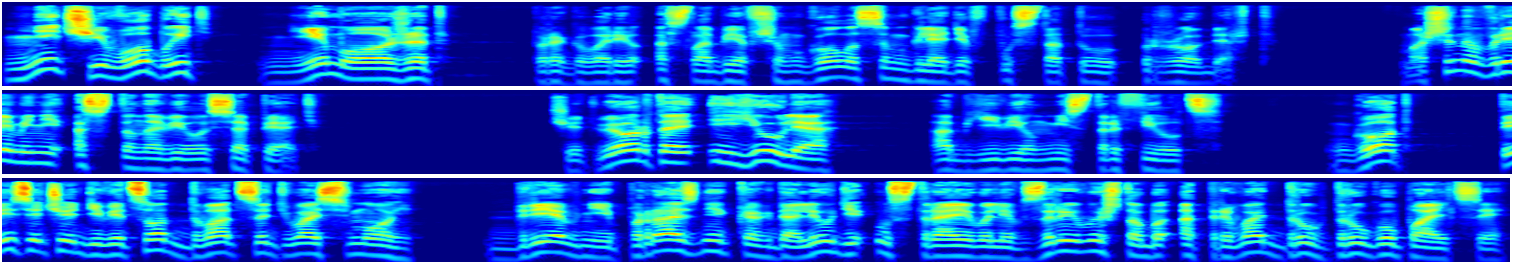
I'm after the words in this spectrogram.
ничего быть не может», — проговорил ослабевшим голосом, глядя в пустоту Роберт. Машина времени остановилась опять. «4 июля», — объявил мистер Филдс. «Год 1928. Древний праздник, когда люди устраивали взрывы, чтобы отрывать друг другу пальцы».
